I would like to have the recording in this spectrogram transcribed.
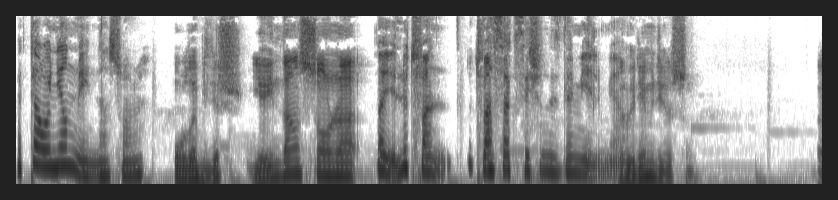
Hatta oynayalım yayından sonra. Olabilir. Yayından sonra Hayır lütfen lütfen Succession izlemeyelim ya. öyle mi diyorsun? Ee,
